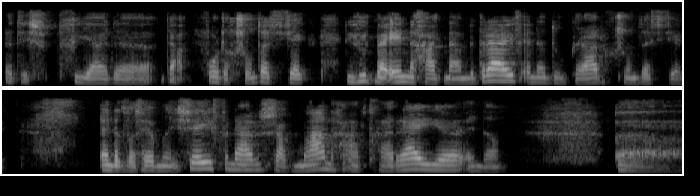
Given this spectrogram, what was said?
Dat is via de, ja, voor de gezondheidscheck. Die huurt mij in, dan ga ik naar een bedrijf en dan doe ik daar de gezondheidscheck. En dat was helemaal in Zevenaar, dus zou ik maandagavond gaan rijden en dan. Uh,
